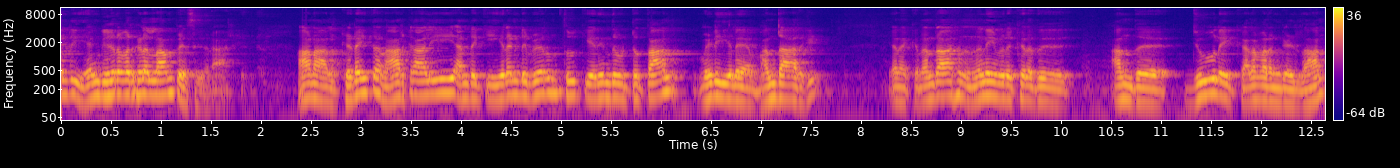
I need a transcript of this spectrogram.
என்று இயங்குகிறவர்களெல்லாம் பேசுகிறார்கள். ஆனால் கிடைத்த நாற்காலியை அன்றைக்கு இரண்டு பேரும் தூக்கி எறிந்து விட்டுத்தான் வெளியிலே வந்தார்கள். எனக்கு நன்றாக நினைவிருக்கிறது அந்த ஜூலை கலவரங்கள் தான்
